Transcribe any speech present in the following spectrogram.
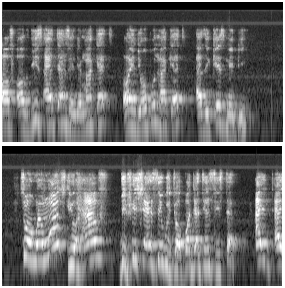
of, of these items in the market or in the open market, as the case may be. So when once you have deficiency with your budgeting system, I, I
